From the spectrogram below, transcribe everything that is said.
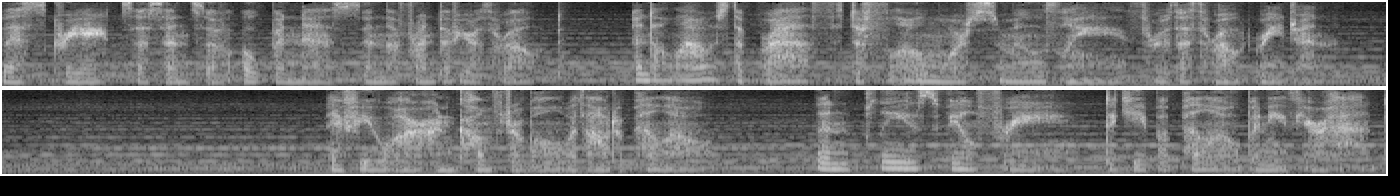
This creates a sense of openness in the front of your throat and allows the breath to flow more smoothly through the throat region. If you are uncomfortable without a pillow, then please feel free to keep a pillow beneath your head.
